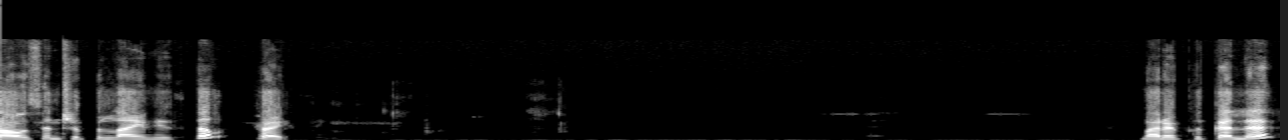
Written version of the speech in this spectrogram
thousand triple nine is the price మరొక colour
